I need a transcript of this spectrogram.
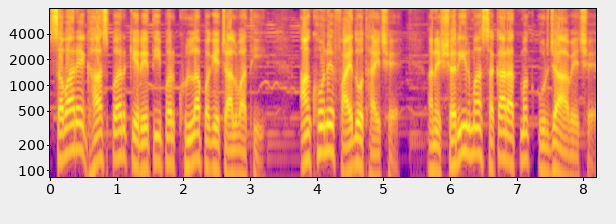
સવારે ઘાસ પર કે રેતી પર ખુલ્લા પગે ચાલવાથી આંખોને ફાયદો થાય છે અને શરીરમાં સકારાત્મક ઊર્જા આવે છે.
